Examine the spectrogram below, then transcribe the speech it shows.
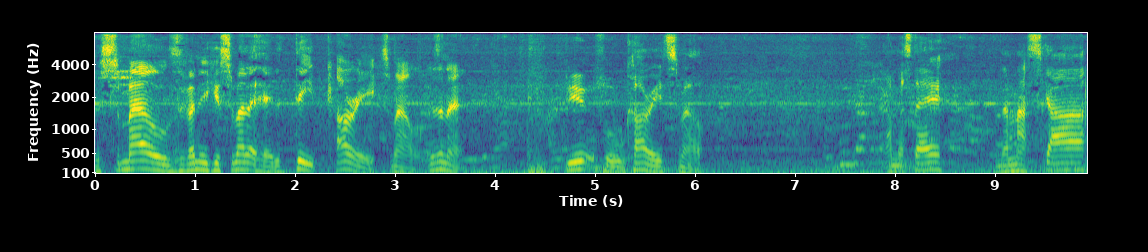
The smells, if only you can smell it here, the deep curry smell, isn't it? Beautiful curry smell. Namaste. Namaskar.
